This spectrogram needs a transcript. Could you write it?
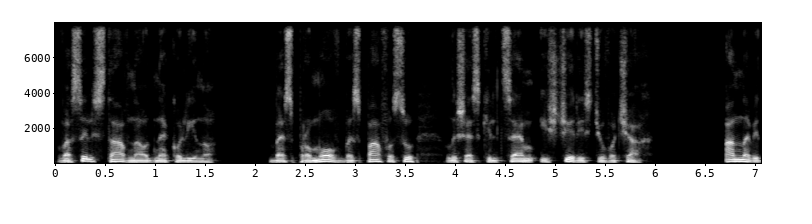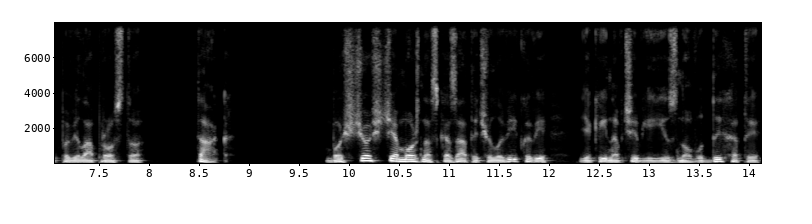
Василь став на одне коліно. Без промов, без пафосу, лише з кільцем і щирістю в очах. Анна відповіла просто «так». Бо що ще можна сказати чоловікові, який навчив її знову дихати?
